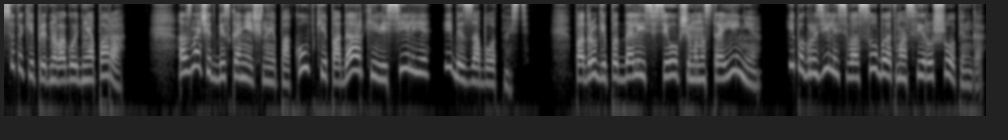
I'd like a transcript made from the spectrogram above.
Все таки предновогодняя пора. А значит, бесконечные покупки, подарки, веселье и беззаботность. Подруги поддались всеобщему настроению и погрузились в особую атмосферу шопинга.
